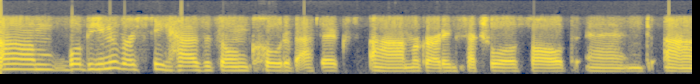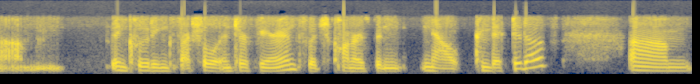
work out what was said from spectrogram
Um, well, the university has its own code of ethics um, regarding sexual assault and um, including sexual interference, which Connor's been now convicted of. Um,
